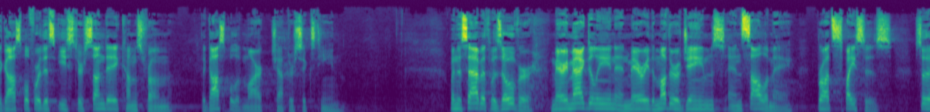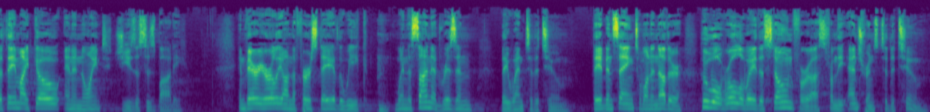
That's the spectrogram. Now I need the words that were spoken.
The gospel for this Easter Sunday comes from the Gospel of Mark, chapter 16. When the Sabbath was over, Mary Magdalene and Mary, the mother of James, and Salome brought spices so that they might go and anoint Jesus' body. And very early on the first day of the week, when the sun had risen, they went to the tomb. They had been saying to one another, Who will roll away the stone for us from the entrance to the tomb?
